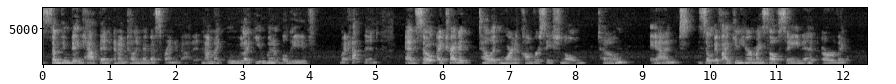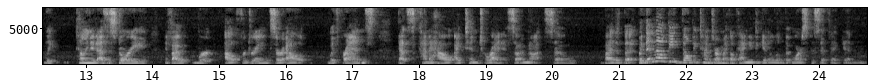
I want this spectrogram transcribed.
something big happened and I'm telling my best friend about it. And I'm like, ooh, like you wouldn't believe what happened. And so I try to tell it more in a conversational tone. And so if I can hear myself saying it or like like telling it as a story, if I were out for drinks or out with friends, that's kind of how I tend to write it. So I'm not so by the book. But then there'll be there'll be times where I'm like, okay, I need to get a little bit more specific and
